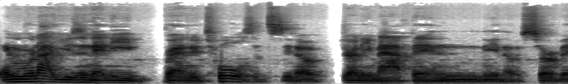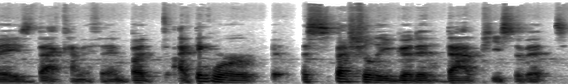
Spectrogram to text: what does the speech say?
and we're not using any brand new tools. It's, you know, journey mapping, you know, surveys, that kind of thing. But I think we're especially good at that piece of it.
